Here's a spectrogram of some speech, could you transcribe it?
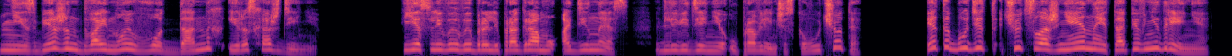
Неизбежен двойной ввод данных и расхождение. Если вы выбрали программу 1С для ведения управленческого учета, это будет чуть сложнее на этапе внедрения,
